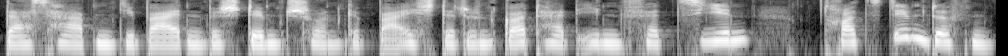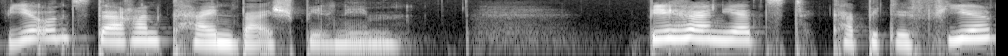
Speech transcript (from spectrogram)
Das haben die beiden bestimmt schon gebeichtet und Gott hat ihnen verziehen, trotzdem dürfen wir uns daran kein Beispiel nehmen. Wir hören jetzt Kapitel 4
